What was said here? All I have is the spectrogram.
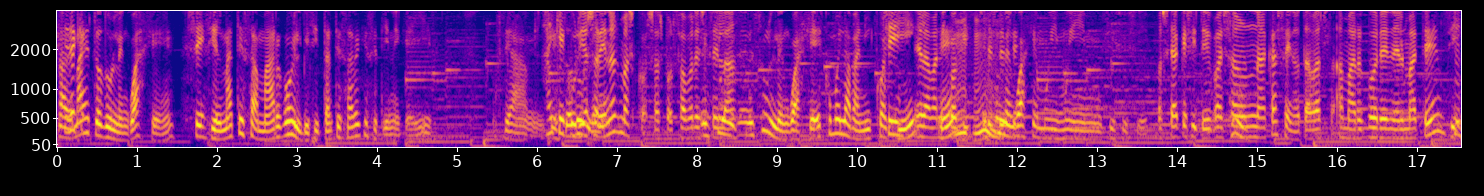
Además que- es todo un lenguaje, ¿eh? Sí. Si el mate es amargo, el visitante sabe que se tiene que ir. O sea, Ay, qué curioso, dinos más cosas, por favor, Es Estela. un, es un lenguaje, es como el abanico Sí, aquí. el abanico ¿eh? aquí. Es sí, un sí, lenguaje muy, muy... Sí, sí, sí. O sea que si tú ibas a una casa y notabas amargor en el mate, Sí.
